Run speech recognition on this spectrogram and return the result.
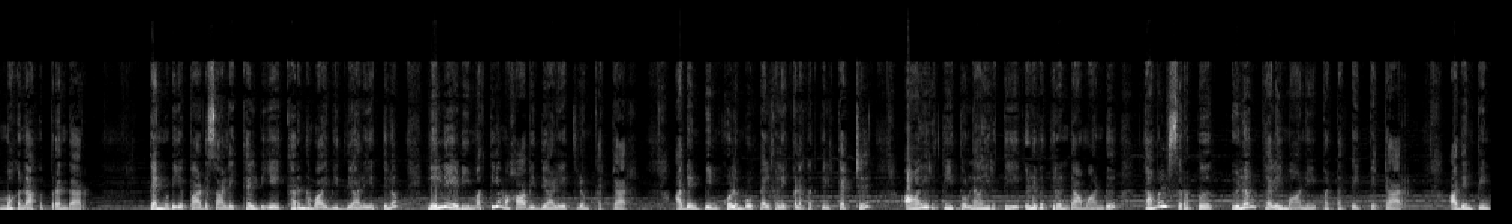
மகனாக பிறந்தார். தன்னுடைய பாடசாலை கல்வியை கரணவாய் வித்யாலயத்திலும் நெல்லையடி மத்திய மகா வித்யாலயத்திலும் கற்றார். அதன் பின் கொழும்பு பல்கலைக்கழகத்தில் கற்று ஆயிரத்தி தொள்ளாயிரத்தி எழுபத்தி ரெண்டாம் ஆண்டு தமிழ் சிறப்பு இளங்கலைமானி பட்டத்தை பெற்றார். அதன்பின்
